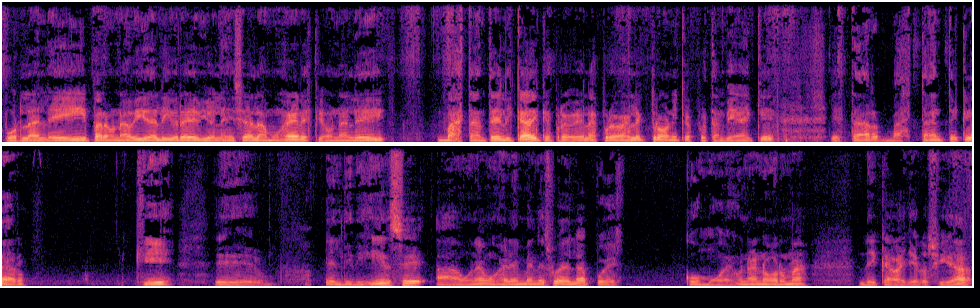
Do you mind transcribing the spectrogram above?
por la ley para una vida libre de violencia de las mujeres, que es una ley bastante delicada y que prevé las pruebas electrónicas, pues también hay que estar bastante claro que eh, el dirigirse a una mujer en Venezuela, pues como es una norma de caballerosidad,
